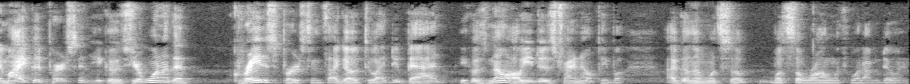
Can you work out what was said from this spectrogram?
Am I a good person? He goes, You're one of the greatest persons. I go, Do I do bad? He goes, No, all you do is try and help people. I go, Then what's so, what's so wrong with what I'm doing?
